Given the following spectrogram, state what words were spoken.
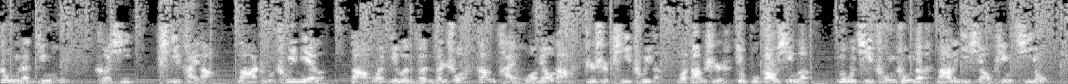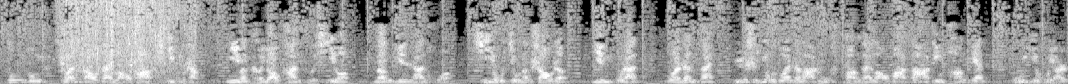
众人惊呼：“可惜屁太大，蜡烛吹灭了。”大伙议论纷纷说：“刚才火苗大，只是屁吹的。”我当时就不高兴了，怒气冲冲的拿了一小瓶汽油，咚咚全倒在老爸屁股上。你们可要看仔细哦，能引燃火，汽油就能烧着，引不燃，我认栽。于是又端着蜡烛放在老爸大腚旁边，不一会儿，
